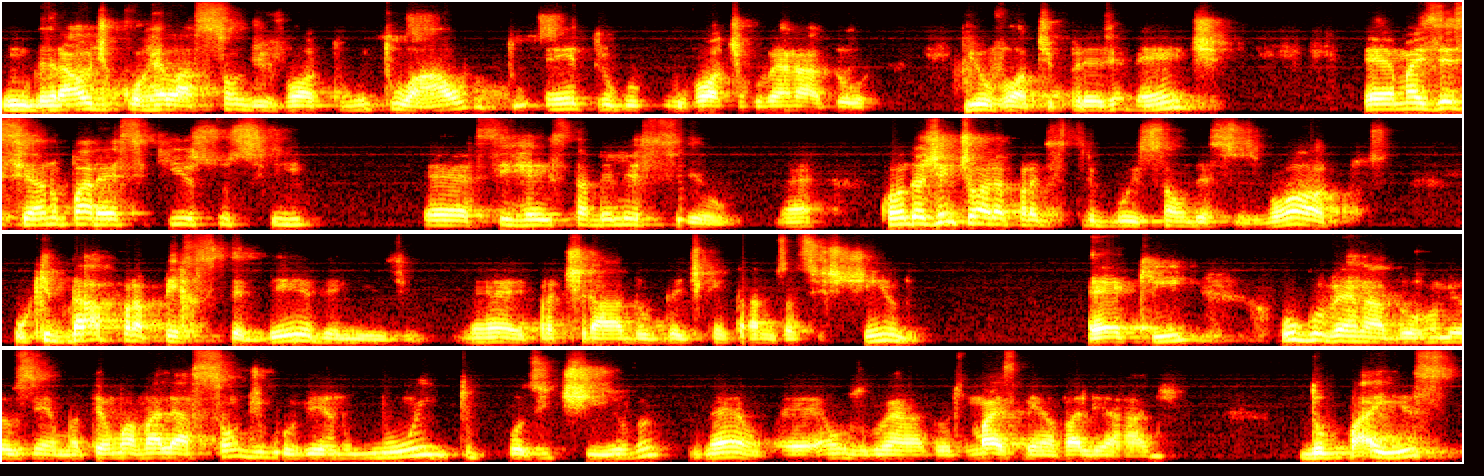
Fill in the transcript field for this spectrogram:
um grau de correlação de voto muito alto entre o, o voto de governador e o voto de presidente, é, mas esse ano parece que isso se é, se reestabeleceu. Né? Quando a gente olha para a distribuição desses votos, o que dá para perceber, Denise, né, e para tirar a dúvida de quem está nos assistindo, é que o governador Romeu Zema tem uma avaliação de governo muito positiva, né, é um dos governadores mais bem avaliados do país,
